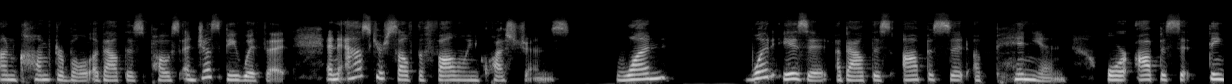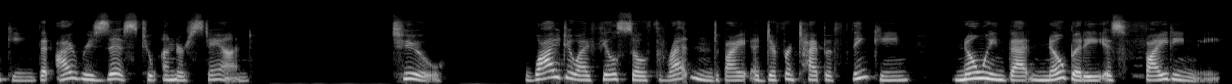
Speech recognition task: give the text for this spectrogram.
uncomfortable about this post and just be with it and ask yourself the following questions. One, what is it about this opposite opinion or opposite thinking that I resist to understand? Two, why do I feel so threatened by a different type of thinking, knowing that nobody is fighting me?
